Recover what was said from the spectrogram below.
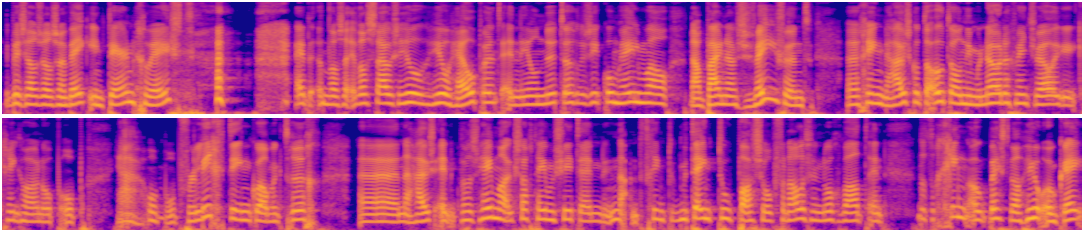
ik ben zelfs wel eens een week intern geweest. En het was, het was trouwens heel, heel helpend en heel nuttig. Dus ik kom helemaal, nou bijna zwevend, uh, ging naar huis. Ik had de auto al niet meer nodig, weet je wel. Ik, ging gewoon op, op, ja, op, op verlichting kwam ik terug uh, naar huis. En ik was helemaal, ik zag het helemaal zitten. En nou, het ging meteen toepassen op van alles en nog wat. En dat ging ook best wel heel oké.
